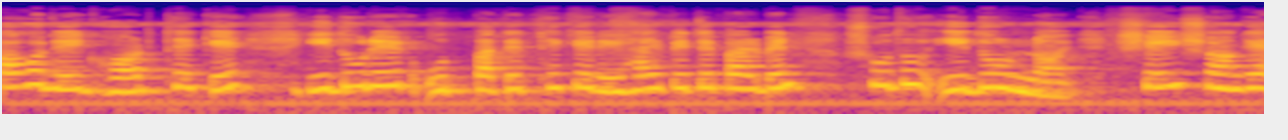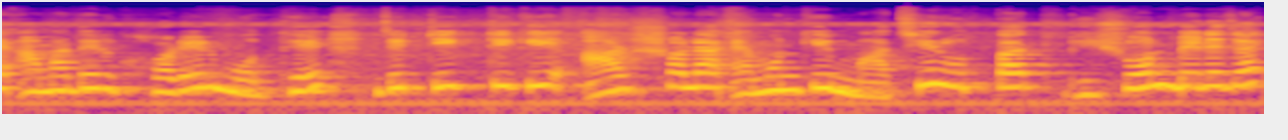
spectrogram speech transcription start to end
সহজেই ঘর থেকে ইঁদুরের উৎপাতের থেকে রেহাই পেতে পারবেন। শুধু ইঁদুর নয়, সেই সঙ্গে আমাদের ঘরের মধ্যে যে টিকটিকি, আরশলা, এমনকি মাছির উৎপাত ভীষণ বেড়ে যায়,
